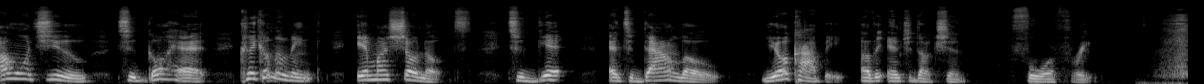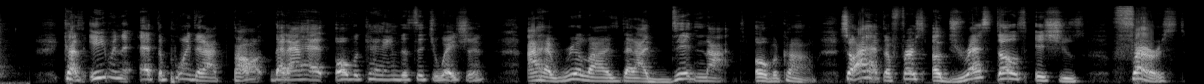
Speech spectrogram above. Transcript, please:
I want you to go ahead, click on the link in my show notes to get and to download your copy of the introduction for free. Because even at the point that I thought that I had overcame the situation, I had realized that I did not overcome. So I had to first address those issues first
